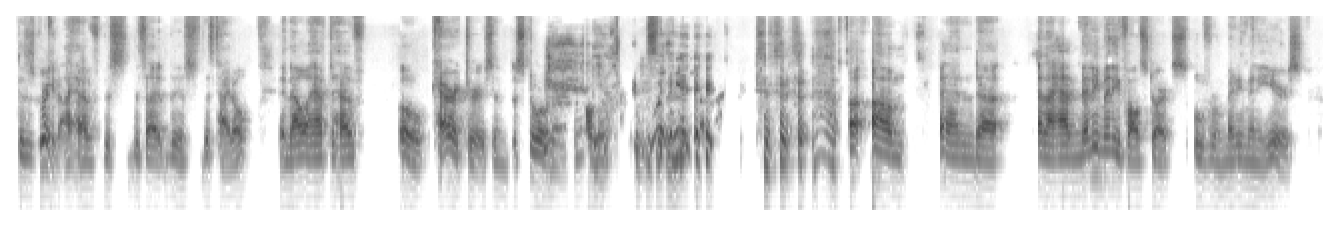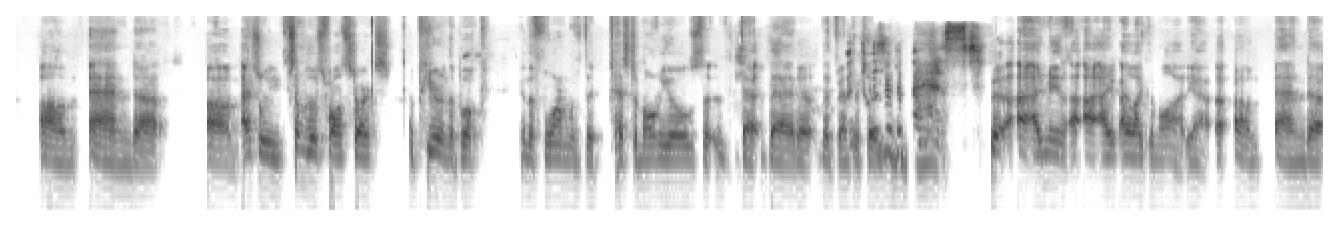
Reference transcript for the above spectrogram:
this is great. I have this this uh, this this title, and now I have to have oh characters and a story. uh, um, and uh, and I had many many false starts over many many years. Um, and uh, um, actually, some of those false starts appear in the book in the form of the testimonials that that uh, that Venter. Those are the best. I, I mean, I, I, I like them a lot. Yeah, uh, um, and uh,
